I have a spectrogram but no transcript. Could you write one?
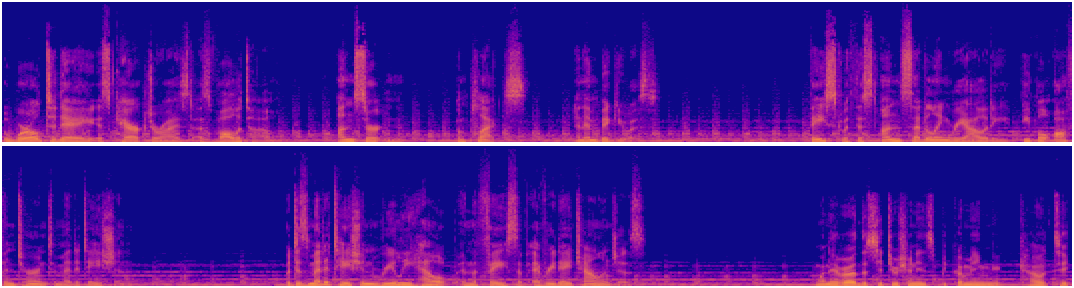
The world today is characterized as volatile, uncertain, complex, and ambiguous. Faced with this unsettling reality, people often turn to meditation. But does meditation really help in the face of everyday challenges? Whenever the situation is becoming chaotic,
